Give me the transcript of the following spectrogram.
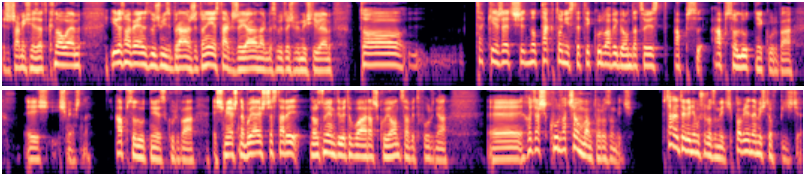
rzeczami się zetknąłem i rozmawiając z ludźmi z branży, to nie jest tak, że ja nagle sobie coś wymyśliłem, to takie rzeczy, no tak to niestety kurwa wygląda, co jest abs- absolutnie kurwa śmieszne. Absolutnie jest kurwa śmieszne, bo ja jeszcze stary, no rozumiem, gdyby to była raszkująca wytwórnia, yy, chociaż kurwa czemu mam to rozumieć? Wcale tego nie muszę rozumieć, powinienem mieć to w piździe.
